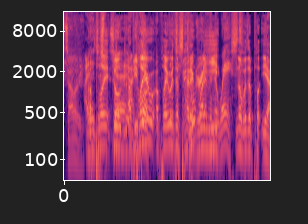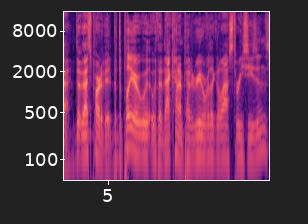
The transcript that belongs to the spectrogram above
salary. A, play, so a the people, player, a player with a just pedigree. in the West. No, but the yeah, th- that's part of it. But the player with, with that kind of pedigree over like the last three seasons,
